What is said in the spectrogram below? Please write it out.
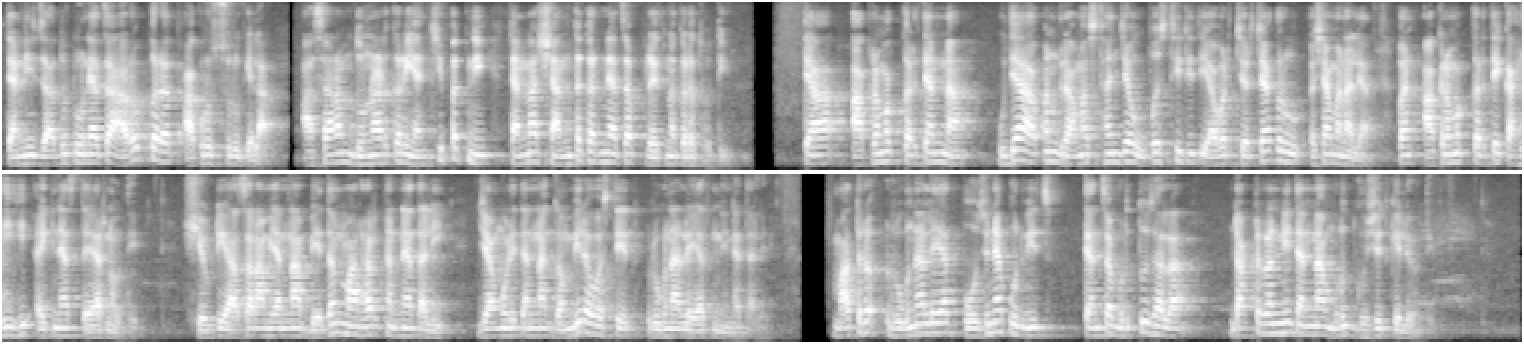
त्यांनी जादू टोण्याचा आरोप करत आक्रोश सुरू केला. आसाराम दोनाळकर यांची पत्नी त्यांना शांत करण्याचा प्रयत्न करत होती. त्या आक्रमक कर्त्यांना उद्या आपण ग्रामस्थांच्या उपस्थितीत यावर चर्चा करू अशा म्हणाल्या. पण आक्रमक कर्ते काहीही ऐकण्यास तयार नव्हते. शेवटी आसाराम यांना बेदम मारहाण करण्यात आली ज्यामुळे त्यांना गंभीर अवस्थेत रुग्णालयात नेण्यात आले. मात्र रुग्णालयात पोहोचण्यापूर्वीच त्यांचा मृत्यू झाला. डॉक्टरांनी त्यांना मृत घोषित केले होते.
